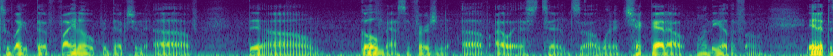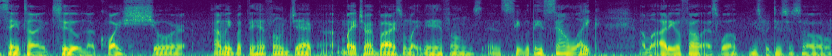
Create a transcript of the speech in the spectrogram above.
to like the final production of the um Goldmaster version of iOS 10. So I want to check that out on the other phone. And at the same time, too, I'm not quite sure. I mean, but the headphone jack, I might try buy some Lightning headphones and see what they sound like. I'm an audiophile as well, music producer, so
